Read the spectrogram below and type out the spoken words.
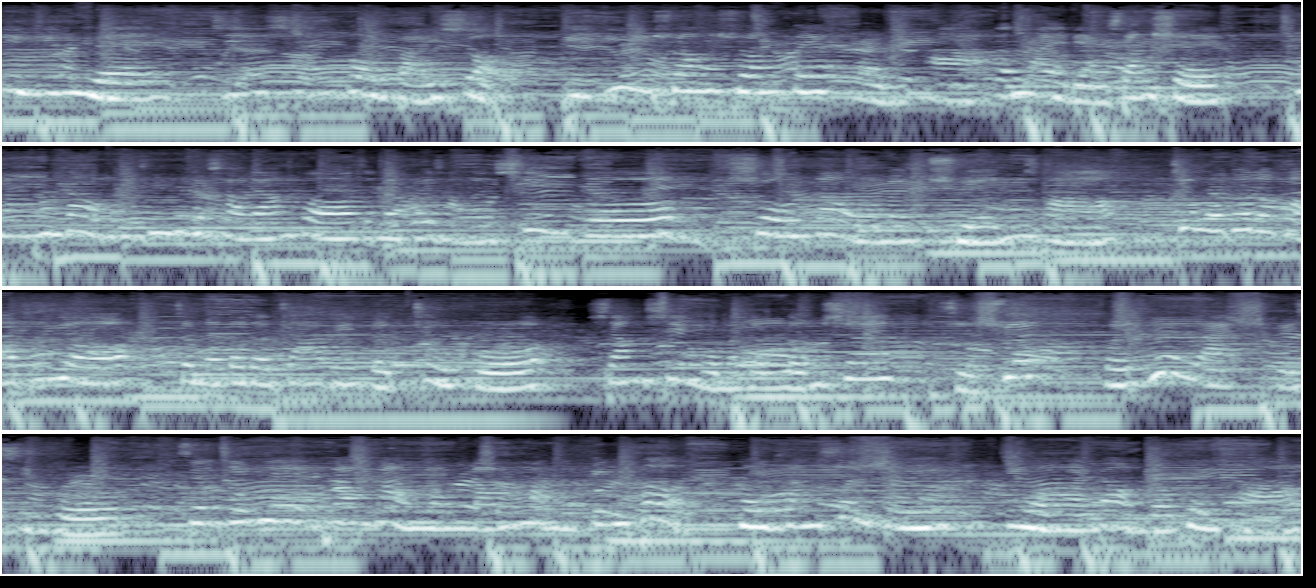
定姻缘，今生共白首，比翼双双飞耳啊，恩爱两相随。那看到我们今天的小两口，真的非常的幸福，受到我们全场这么多的好朋友，这么多的嘉宾的祝福，相信我们的龙升、子轩会越来越幸福。所以今天也看到我们满满的宾客，非常盛举，一同来到我们的会场，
